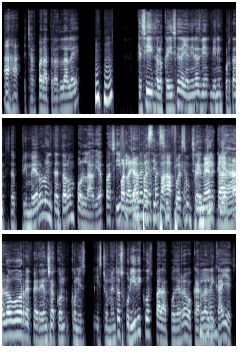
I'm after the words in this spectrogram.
Ajá. echar para atrás la ley. Que sí, o sea, lo que dice Dayanira es bien, bien importante. O sea, primero lo intentaron por la vía pacífica. Por la la vía vía pacífica ajá, fue su. O sea, primer di- carta. diálogo, referencia con, con ins- instrumentos jurídicos para poder revocar la ley. Calles.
